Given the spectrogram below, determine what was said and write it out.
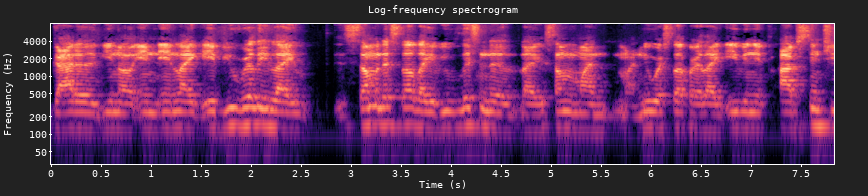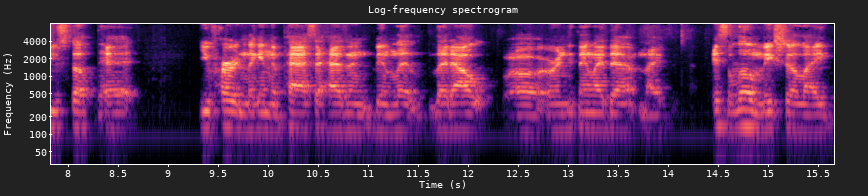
gotta, you know, and, and like if you really like some of this stuff, like if you listen to like some of my my newer stuff, or like even if I've sent you stuff that you've heard like in the past that hasn't been let let out uh, or anything like that, like it's a little mixture like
